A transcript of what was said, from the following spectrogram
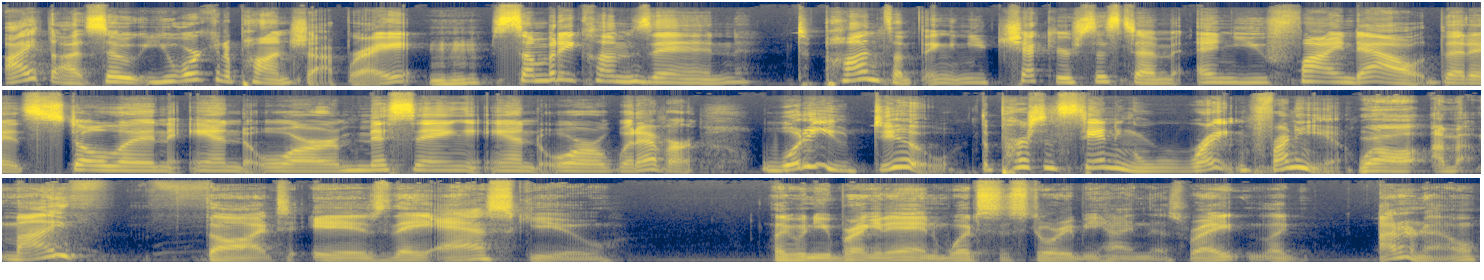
I thought, so you work at a pawn shop, right? Mm-hmm. Somebody comes in to pawn something and you check your system and you find out that it's stolen and or missing and or whatever. What do you do? The person's standing right in front of you. Well, um, my th- thought is they ask you, like when you bring it in, what's the story behind this, right? Like, I don't know.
